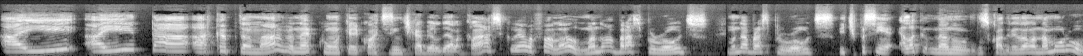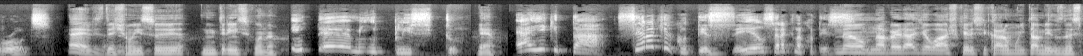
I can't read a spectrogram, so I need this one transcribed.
Aí, aí tá a Capitã Marvel, né? Com aquele cortezinho de cabelo dela clássico, e ela fala: oh, manda um abraço pro Rhodes. Manda um abraço pro Rhodes. E tipo assim, ela na- no- nos quadrinhos ela namorou o Rhodes. É, eles deixam isso intrínseco, né? É implícito. É. É aí que tá. Será que aconteceu? Será que não aconteceu? Não, na verdade eu acho que eles ficaram muito amigos nesse,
